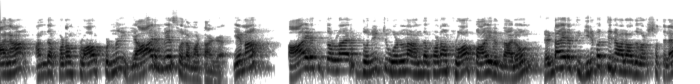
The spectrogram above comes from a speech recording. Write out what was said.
ஆனால் அந்த படம் ஃப்ளாப்னு யாருமே சொல்ல மாட்டாங்க. ஏன்னா ஆயிரத்தி தொள்ளாயிரத்தி தொண்ணூற்றி ஒன்றில் அந்த படம் ஃப்ளாப் ஆயிருந்தாலும் ரெண்டாயிரத்தி இருபத்தி நாலாவது வருஷத்தில்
